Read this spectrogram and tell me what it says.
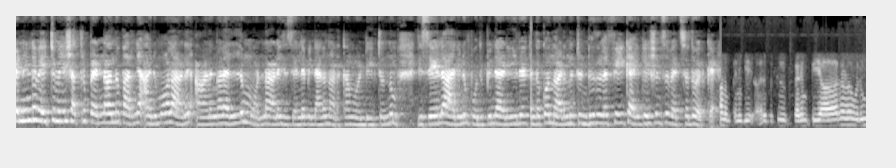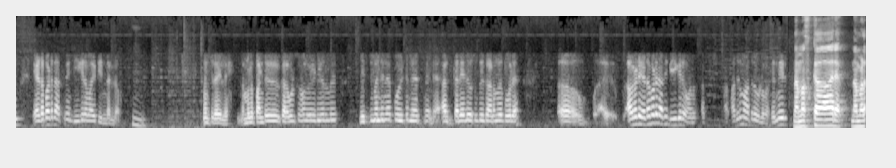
പെണ്ണിന്റെ ഏറ്റവും വലിയ ശത്രു പെണ്ണാന്ന് പറഞ്ഞ അനുമോളാണ്. ആണുങ്ങളെല്ലാം ഒന്നാണ് ജിസേലിന്റെ പിന്നാലെ നടക്കാൻ വേണ്ടിയിട്ടൊന്നും. ജിസേൽ ആരിനും പൊതുപ്പിന്റെ അടിയിൽ എന്തൊക്കെ നടന്നിട്ടുണ്ട് എന്നുള്ള ഫേക്ക് അലിഗേഷൻസ് വെച്ചതും ഒക്കെ. എനിക്ക് അതിനെപ്പറ്റി കാര്യം പി ആറുടെ ഒരു ഇടപെടൽ അത്രയും ഭീകരമായിട്ടുണ്ടല്ലോ മനസ്സിലായില്ലേ? നമ്മൾ പണ്ട് കലോത്സവ വേദികളിൽ ജഡ്ജ്മെന്റിനെ പോയിട്ട് നേരത്തെ തലേ ദിവസം പോയി കാണുന്നത് പോലെ അവരുടെ ഇടപെടൽ അതിഭീകരമാണ്. അതിന് മാത്രമേ ഉള്ളൂ. നമസ്കാരം. നമ്മൾ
